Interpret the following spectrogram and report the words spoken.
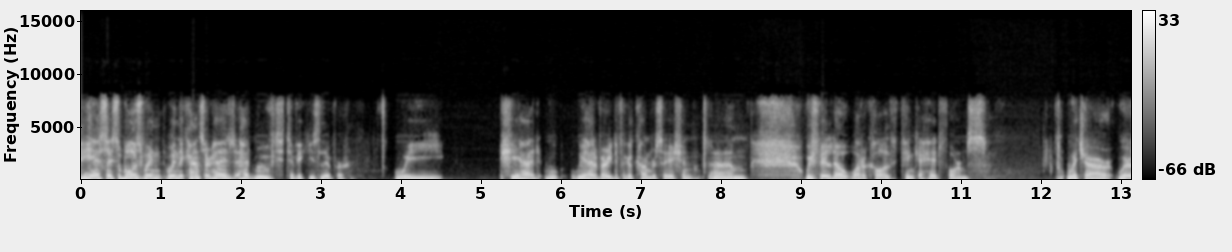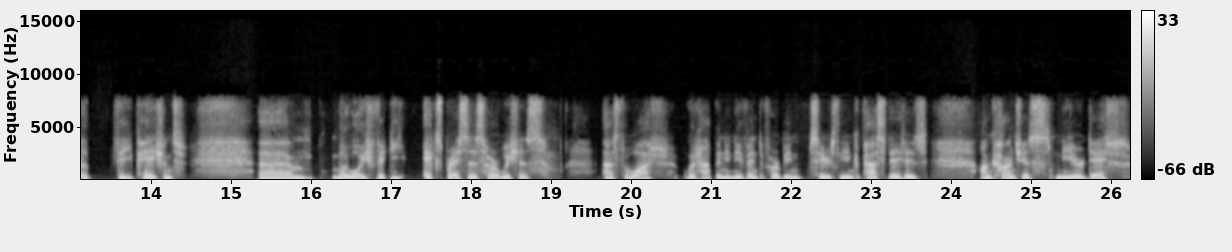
yes, I suppose when, when the cancer had, had moved to Vicky's liver, we she had we had a very difficult conversation. Um, we filled out what are called think ahead forms, which are where the patient, um, my wife Vicky, expresses her wishes as to what would happen in the event of her being seriously incapacitated, unconscious, near death.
